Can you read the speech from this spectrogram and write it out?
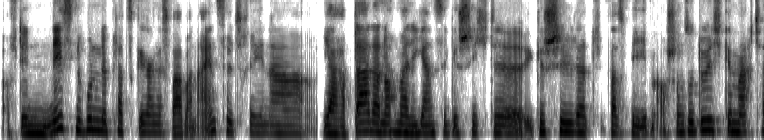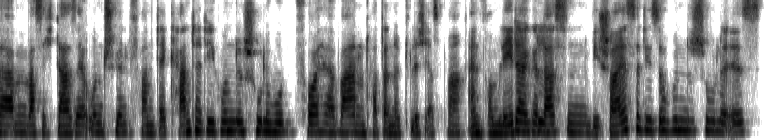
auf den nächsten Hundeplatz gegangen. Es war aber ein Einzeltrainer. Ja, habe da dann nochmal die ganze Geschichte geschildert, was wir eben auch schon so durchgemacht haben. Was ich da sehr unschön fand, der kannte die Hundeschule, wo wir vorher waren und hat dann natürlich erstmal einen vom Leder gelassen, wie scheiße diese Hundeschule ist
